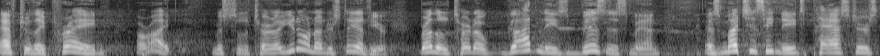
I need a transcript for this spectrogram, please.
after they prayed, All right, Mr. LeTourneau, you don't understand here. Brother LeTourneau, God needs businessmen as much as he needs pastors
